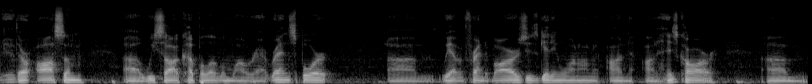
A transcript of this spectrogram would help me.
Yep. They're awesome. Uh, we saw a couple of them while we are at Rennsport. Um, we have a friend of ours who's getting one on on on his car. Um,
